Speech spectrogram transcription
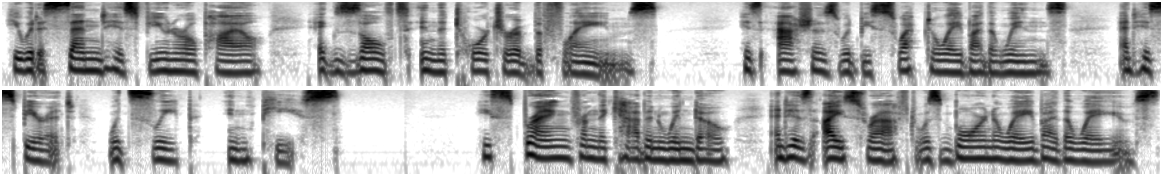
He would ascend his funeral pile, exult in the torture of the flames. His ashes would be swept away by the winds, and his spirit would sleep in peace. He sprang from the cabin window, and his ice raft was borne away by the waves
